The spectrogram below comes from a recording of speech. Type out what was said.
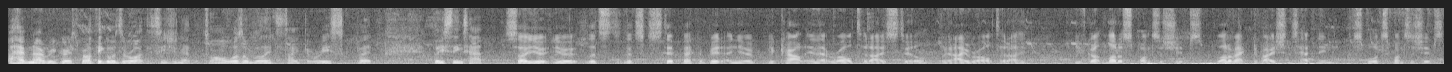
I have no regrets, but I think it was the right decision at the time. I wasn't willing to take the risk, but these things happen. So you you let's let's step back a bit, and you're you're currently in that role today still, in a role today. You've got a lot of sponsorships, a lot of activations happening, sports sponsorships.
